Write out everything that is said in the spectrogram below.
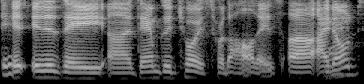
It, it is a uh, damn good choice for the holidays. Uh, yeah. I don't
